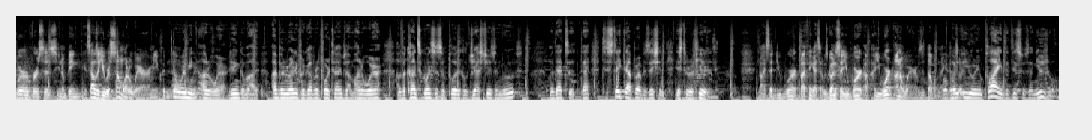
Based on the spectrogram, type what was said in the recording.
were, versus you know being? It sounds like you were somewhat aware. I mean, you couldn't. No, what do you mean unaware? You think I've been running for governor four times. I'm unaware of the consequences of political gestures and moves. Well, that's a, that to state that proposition is to refute it. No, I said you weren't. But I think I, said, I was going to say you weren't. Uh, you weren't unaware. It was a double negative. Well, you were implying that this was unusual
